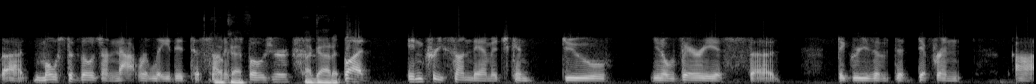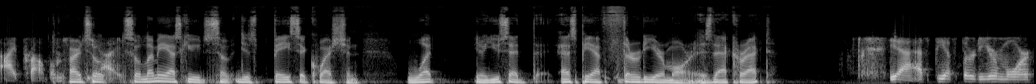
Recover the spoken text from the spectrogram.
uh, most of those are not related to sun okay. exposure. I got it. But increased sun damage can do, you know, various uh, degrees of the different uh, eye problems. All right, so so let me ask you some just basic question. What you know, you said SPF 30 or more. Is that correct? Yeah, SPF 30 or more.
